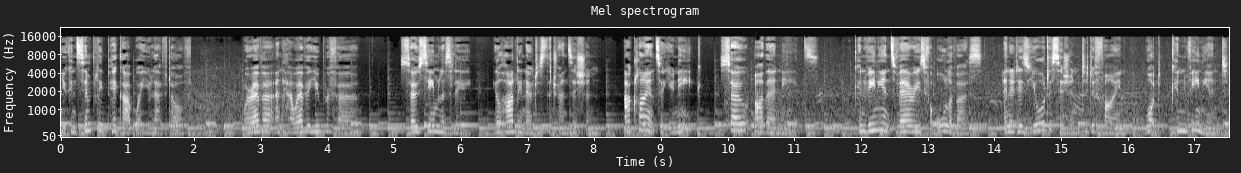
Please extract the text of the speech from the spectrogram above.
you can simply pick up where you left off, wherever and however you prefer, so seamlessly you'll hardly notice the transition. Our clients are unique, so are their needs. Convenience varies for all of us, and it is your decision to define what convenient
